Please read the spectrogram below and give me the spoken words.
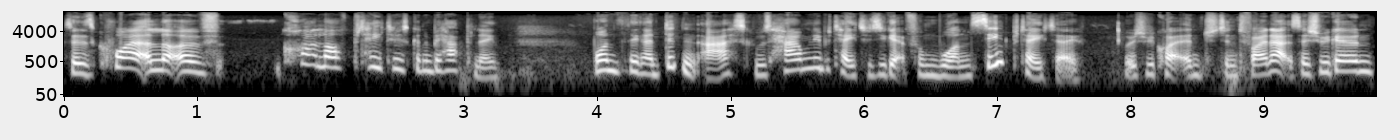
So there's quite a lot of quite a lot of potatoes going to be happening. One thing I didn't ask was how many potatoes you get from one seed potato, which would be quite interesting to find out. So should we go and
